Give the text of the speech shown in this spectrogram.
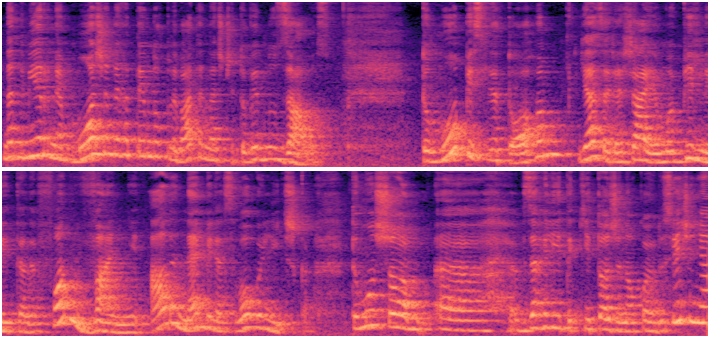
надмірне може негативно впливати на щитовидну залозу. Тому після того я заряджаю мобільний телефон в ванні, але не біля свого ліжка. Тому що е, взагалі такі теж наукові дослідження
